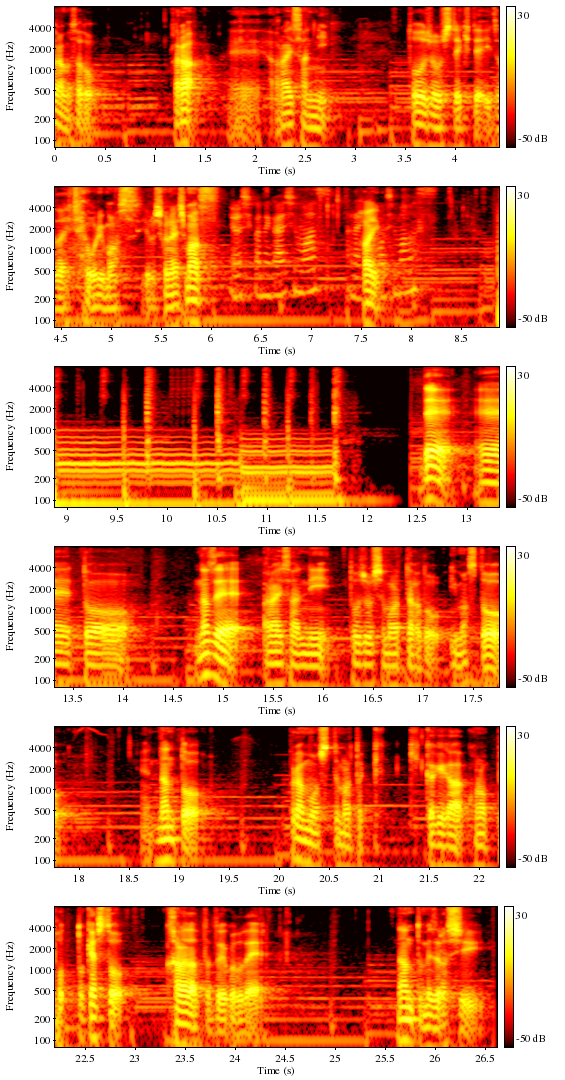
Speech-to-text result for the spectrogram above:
プラム佐渡から、えー新井さんに登場してきていただいております。よろしくお願いします。よろしくお願いします。はい。新井と申します。でえーっとなぜ新井さんに登場してもらったかと言いますとえーなんとプラムを知ってもらったきっかけがこのポッドキャストからだったということでなんと珍しい。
